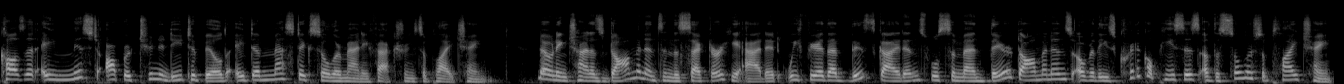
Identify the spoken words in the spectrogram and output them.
calls it a missed opportunity to build a domestic solar manufacturing supply chain. Noting China's dominance in the sector, he added, We fear that this guidance will cement their dominance over these critical pieces of the solar supply chain.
